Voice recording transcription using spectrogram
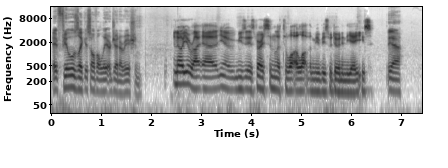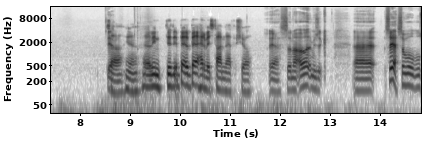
it feels like it's of a later generation. No, you're right. Uh, you know, music is very similar to what a lot of the movies were doing in the '80s. Yeah. So yeah, I mean, did a bit, a bit ahead of its time there for sure. Yeah. So no, I like the music. Uh, so yeah, so we'll, we'll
